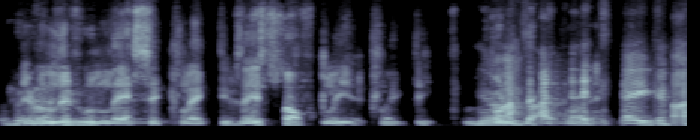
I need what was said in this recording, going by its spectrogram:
They're a little less eclectic. They're softly eclectic. Right. There you go.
